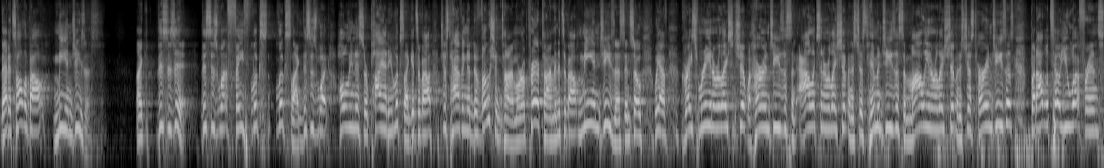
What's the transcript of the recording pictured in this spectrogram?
that it's all about me and Jesus. Like, this is it. This is what faith looks, looks like. This is what holiness or piety looks like. It's about just having a devotion time or a prayer time, and it's about me and Jesus. And so we have Grace Marie in a relationship with her and Jesus, and Alex in a relationship, and it's just him and Jesus, and Molly in a relationship, and it's just her and Jesus. But I will tell you what, friends,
